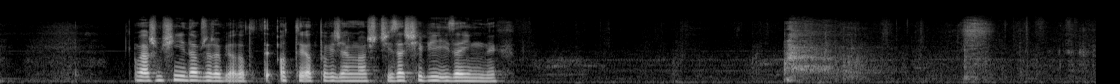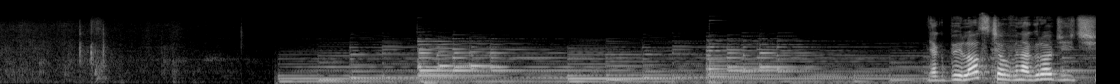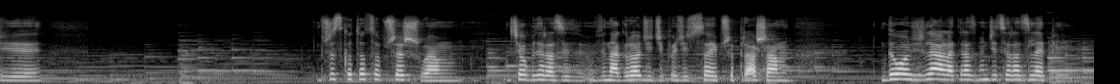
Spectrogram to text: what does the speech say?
Bo mi się niedobrze robi od, od tej odpowiedzialności za siebie i za innych. Jakby los chciał wynagrodzić y, wszystko to, co przeszłam, chciałby teraz wynagrodzić i powiedzieć sobie przepraszam, było źle, ale teraz będzie coraz lepiej.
